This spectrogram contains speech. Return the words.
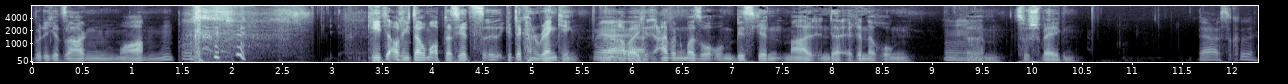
würde ich jetzt sagen, boah, hm. geht ja auch nicht darum, ob das jetzt, äh, gibt ja kein Ranking. ne? Ja, aber ja. Ich, einfach nur mal so, um ein bisschen mal in der Erinnerung Mhm. ähm, zu schwelgen. Ja, ist cool.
